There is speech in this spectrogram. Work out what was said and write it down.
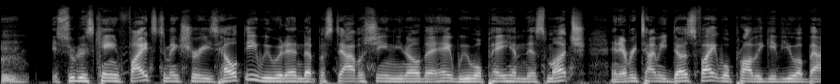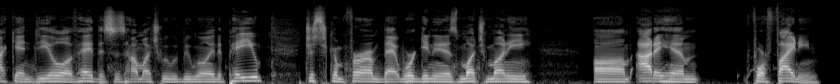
as soon as Cain fights to make sure he's healthy, we would end up establishing, you know, that hey, we will pay him this much, and every time he does fight, we'll probably give you a back end deal of hey, this is how much we would be willing to pay you, just to confirm that we're getting as much money um, out of him for fighting.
